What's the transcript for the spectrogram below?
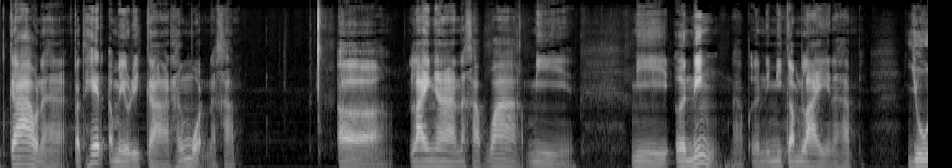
2019 นะฮะประเทศอเมริกาทั้งหมดนะครับรายงานนะครับว่ามีมี e a r n i n g นะครับ e a r n i n g มีกำไรนะครับ อยู่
